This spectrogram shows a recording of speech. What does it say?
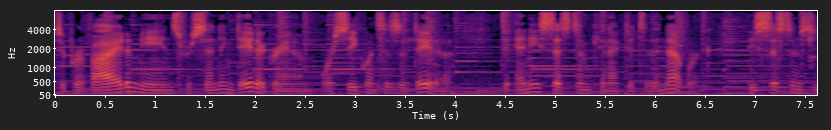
to provide a means for sending datagram or sequences of data to any system connected to the network. These systems do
